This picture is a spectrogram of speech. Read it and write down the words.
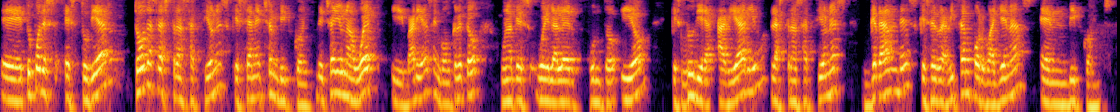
Eh, tú puedes estudiar todas las transacciones que se han hecho en Bitcoin. De hecho, hay una web y varias, en concreto, una que es whalealert.io, que estudia a diario las transacciones grandes que se realizan por ballenas en bitcoins.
